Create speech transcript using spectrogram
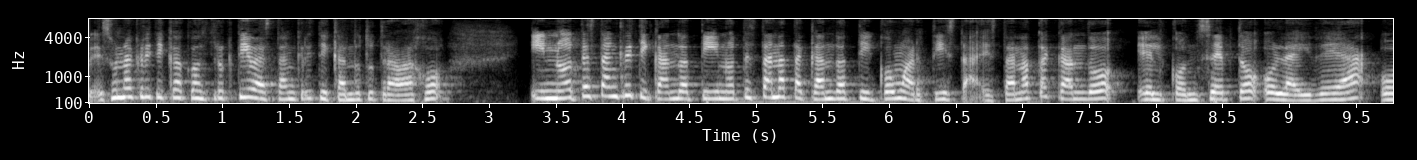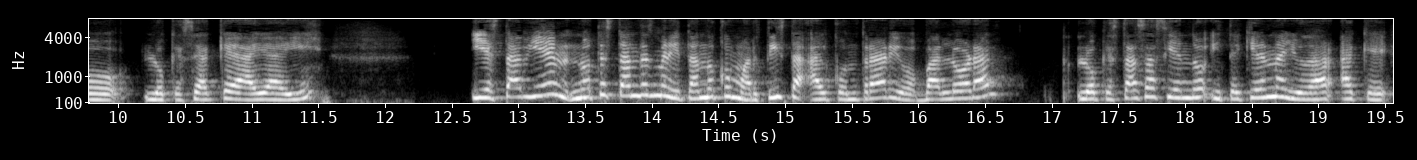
Es una crítica constructiva, están criticando tu trabajo y no te están criticando a ti, no te están atacando a ti como artista, están atacando el concepto o la idea o lo que sea que hay ahí. Y está bien, no te están desmeritando como artista, al contrario, valoran lo que estás haciendo y te quieren ayudar a que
